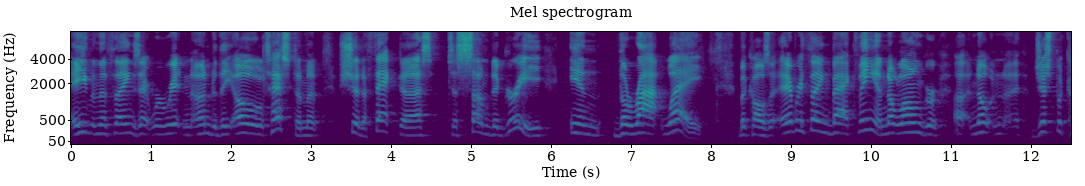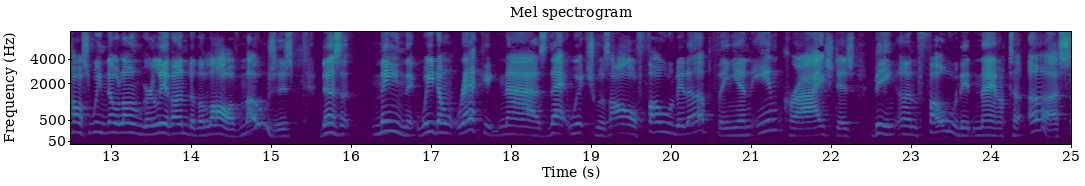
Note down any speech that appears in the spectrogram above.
Even the things that were written under the Old Testament should affect us to some degree in the right way because everything back then no longer uh, no just because we no longer live under the law of Moses doesn't mean that we don't recognize that which was all folded up then in Christ as being unfolded now to us.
